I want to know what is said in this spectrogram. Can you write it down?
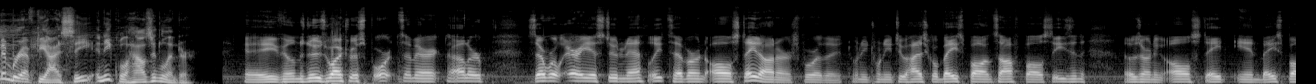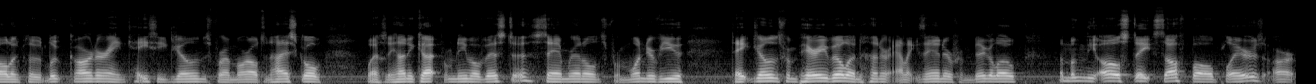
Member FDIC, an equal housing lender. KVOM's Newswatch with Sports. I'm Eric Tyler. Several area student athletes have earned all state honors for the 2022 high school baseball and softball season. Those earning all state in baseball include Luke Carter and Casey Jones from Morrilton High School, Wesley Honeycutt from Nemo Vista, Sam Reynolds from Wonderview, Tate Jones from Perryville, and Hunter Alexander from Bigelow. Among the all state softball players are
